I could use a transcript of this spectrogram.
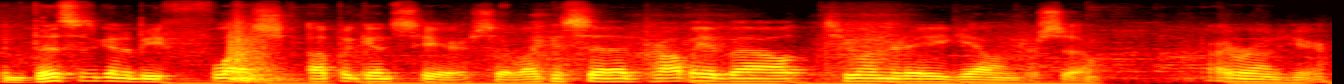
And this is going to be flush up against here. So like I said, probably about 280 gallons or so, right around here.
